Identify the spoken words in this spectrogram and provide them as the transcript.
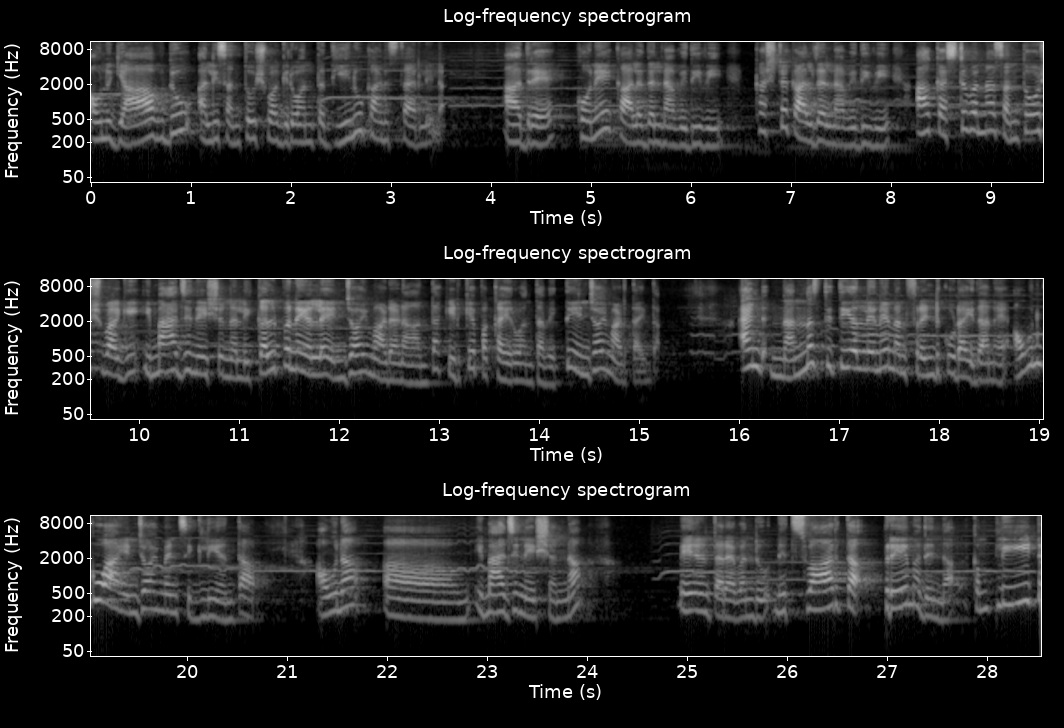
ಅವನಿಗೆ ಯಾವುದು ಅಲ್ಲಿ ಸಂತೋಷವಾಗಿರುವಂಥದ್ದು ಏನೂ ಕಾಣಿಸ್ತಾ ಇರಲಿಲ್ಲ. ಆದರೆ ಕೊನೆ ಕಾಲದಲ್ಲಿ ನಾವಿದ್ದೀವಿ, ಕಷ್ಟ ಕಾಲದಲ್ಲಿ ನಾವಿದ್ದೀವಿ, ಆ ಕಷ್ಟವನ್ನು ಸಂತೋಷವಾಗಿ ಇಮ್ಯಾಜಿನೇಷನ್ನಲ್ಲಿ ಕಲ್ಪನೆಯಲ್ಲೇ ಎಂಜಾಯ್ ಮಾಡೋಣ ಅಂತ ಕಿಟಕಿ ಪಕ್ಕ ಇರುವಂಥ ವ್ಯಕ್ತಿ ಎಂಜಾಯ್ ಮಾಡ್ತಾ ಇದ್ದ. ಆ್ಯಂಡ್ ನನ್ನ ಸ್ಥಿತಿಯಲ್ಲೇ ನನ್ನ ಫ್ರೆಂಡ್ ಕೂಡ ಇದ್ದಾನೆ, ಅವನಿಗೂ ಆ ಎಂಜಾಯ್ಮೆಂಟ್ ಸಿಗಲಿ ಅಂತ ಅವನ ಇಮ್ಯಾಜಿನೇಷನ್ನ ಏನಂತಾರೆ ಒಂದು ನಿಸ್ವಾರ್ಥ ಪ್ರೇಮದಿಂದ ಕಂಪ್ಲೀಟ್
